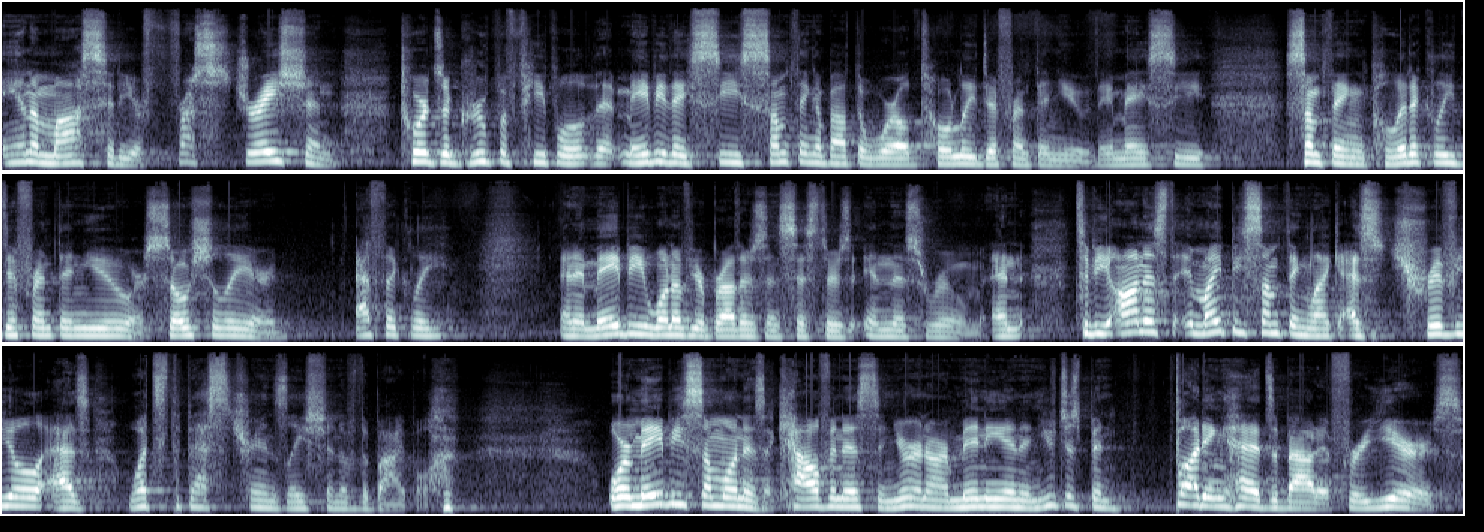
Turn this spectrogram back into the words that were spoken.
animosity or frustration towards a group of people that maybe they see something about the world totally different than you. They may see something politically different than you, or socially, or ethically. And it may be one of your brothers and sisters in this room. And to be honest, it might be something like as trivial as what's the best translation of the Bible? or maybe someone is a Calvinist and you're an Arminian and you've just been butting heads about it for years.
